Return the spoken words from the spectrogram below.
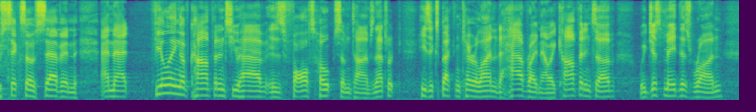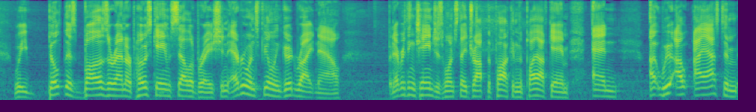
06 07, and that feeling of confidence you have is false hope sometimes. And that's what he's expecting Carolina to have right now a confidence of, we just made this run. We built this buzz around our post game celebration. Everyone's feeling good right now, but everything changes once they drop the puck in the playoff game. And I, we, I, I asked him,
